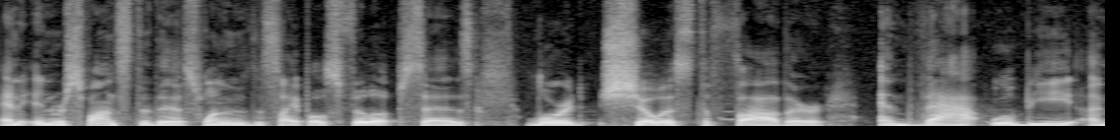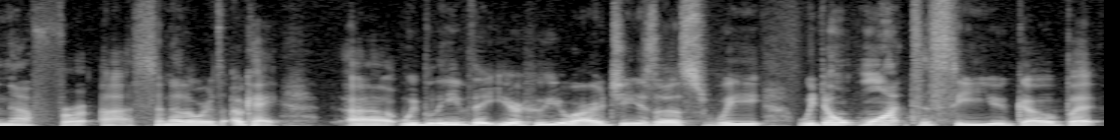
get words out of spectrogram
And in response to this, one of the disciples, Philip, says, Lord, show us the Father, and that will be enough for us. In other words, okay, uh, we believe that you're who you are, Jesus. We we don't want to see you go, but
